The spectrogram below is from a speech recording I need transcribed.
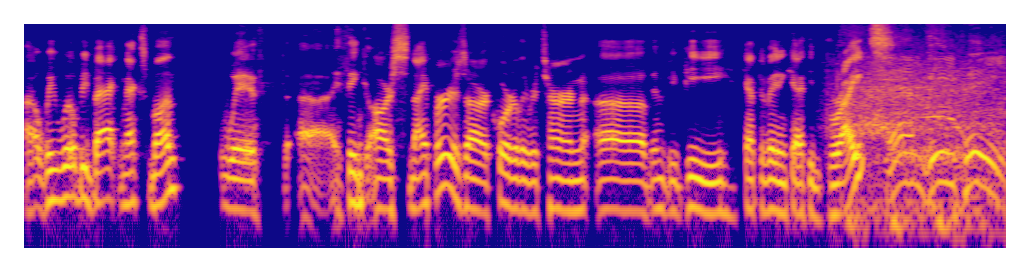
Uh, we will be back next month with, uh, I think, our sniper is our quarterly return of MVP, captivating Kathy Bright. MVP.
